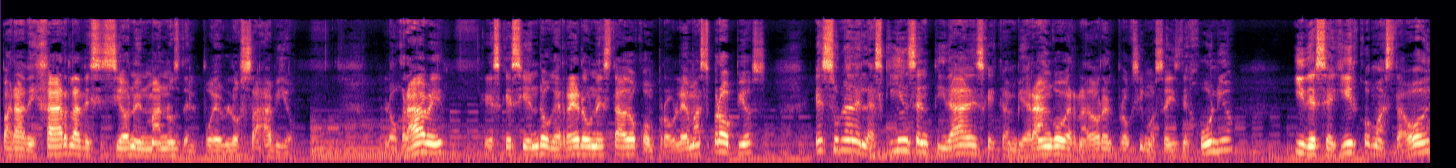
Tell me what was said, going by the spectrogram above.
para dejar la decisión en manos del pueblo sabio. Lo grave es que siendo Guerrero un estado con problemas propios, es una de las 15 entidades que cambiarán gobernador el próximo 6 de junio y de seguir como hasta hoy,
